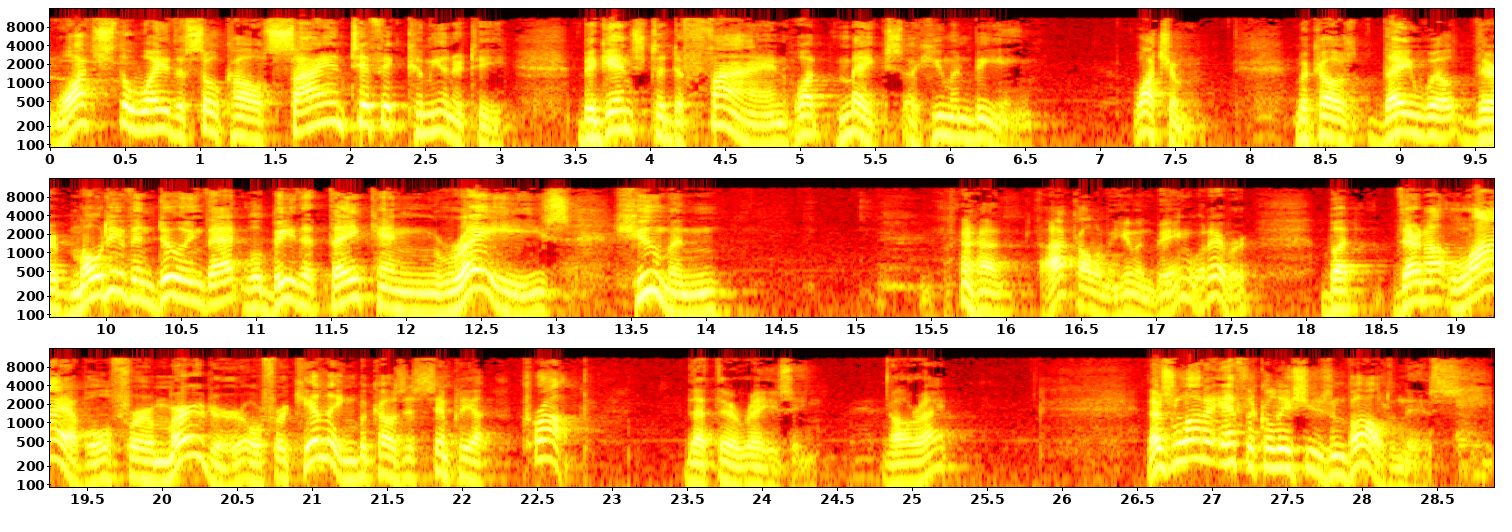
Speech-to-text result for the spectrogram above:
Watch the way the so called scientific community begins to define what makes a human being. Watch them. Because they will, their motive in doing that will be that they can raise human, I call them a human being, whatever, but they're not liable for a murder or for killing because it's simply a crop that they're raising. All right? There's a lot of ethical issues involved in this.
